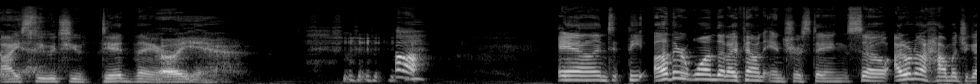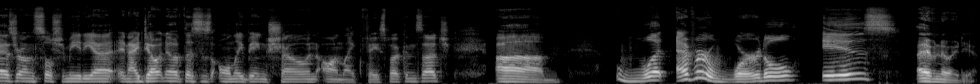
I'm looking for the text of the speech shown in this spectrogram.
I see what you did there. Oh yeah. Ah. And the other one that I found interesting, so I don't know how much you guys are on social media, and I don't know if this is only being shown on like Facebook and such. Um, whatever Wordle is, I have no idea.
